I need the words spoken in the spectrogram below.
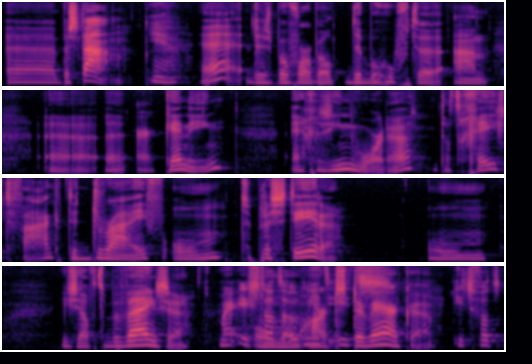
eh, bestaan. Ja. Hè? Dus bijvoorbeeld de behoefte aan eh, eh, erkenning en gezien worden, dat geeft vaak de drive om te presteren, om jezelf te bewijzen, Maar is dat om ook niet iets, te werken. iets wat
